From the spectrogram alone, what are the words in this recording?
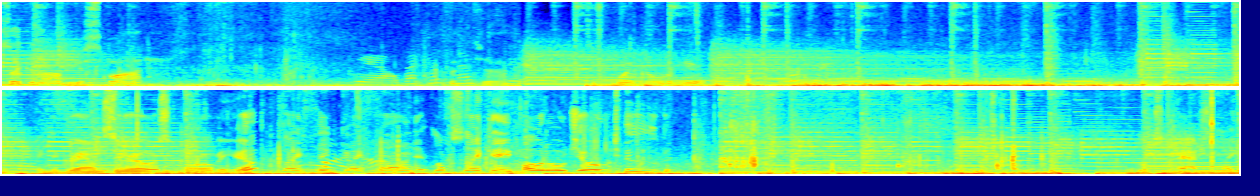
looks like an obvious spot. Yeah, that doesn't but, uh, Just pointing over here. I think the ground zero is more over here. Yep, I think I found it. Looks like a Moto Joe tube. Looks cache-like.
